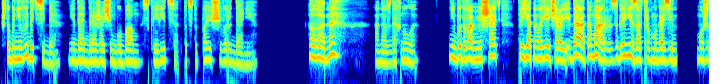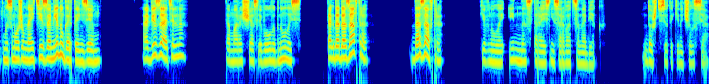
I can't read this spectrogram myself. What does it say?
чтобы не выдать себя, не дать дрожащим губам скривиться от подступающего рыдания. «Ладно», — она вздохнула. «Не буду вам мешать, Приятного вечера. И да, Тамар, загляни завтра в магазин. Может, мы сможем найти замену гортензиям? Обязательно. Тамара счастливо улыбнулась. Тогда до завтра? До завтра, кивнула Инна, стараясь не сорваться на бег. Дождь все таки начался.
